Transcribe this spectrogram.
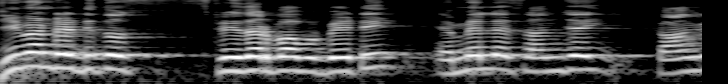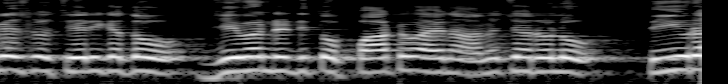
జీవన్ రెడ్డితో శ్రీధర్ బాబు భేటీ ఎమ్మెల్యే సంజయ్ కాంగ్రెస్లో చేరికతో జీవన్ రెడ్డితో పాటు ఆయన అనుచరులు తీవ్ర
